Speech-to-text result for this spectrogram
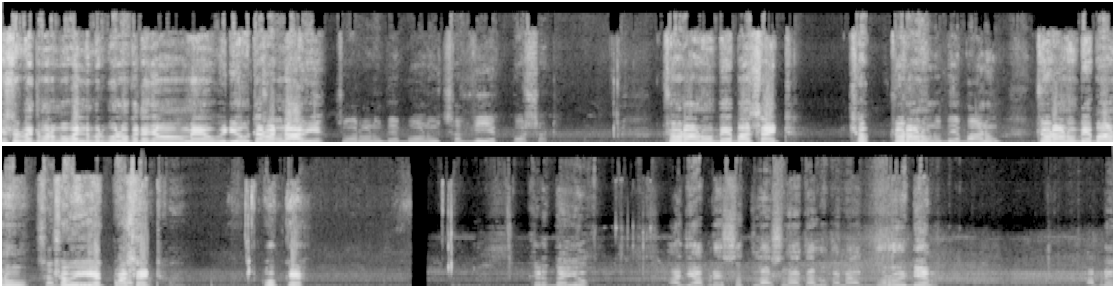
ઈશ્વરભાઈ તમારો મોબાઈલ નંબર બોલો કદાચ અમે વીડિયો ઉતારવા ના આવીએ. ચોરાણું બે બોણું છવ્વીસ એક પોસઠ. ચોરાણું બે બાસઠ ચોરાણું બે બાણું. ચોરાણું બે બાણું છવ્વીસ એક પાસઠ. ઓકે. ખેડૂત ભાઈઓ આજે આપણે સતલાસણા તાલુકાના ધરોઈ ડેમ. આપણે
